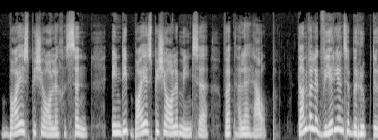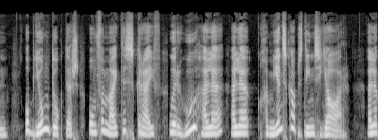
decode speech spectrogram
baie spesiale gesin en die baie spesiale mense wat hulle help. Dan wil ek weer eens 'n beroep doen op jong dokters om vir my te skryf oor hoe hulle hulle gemeenskapsdiensjaar, hulle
